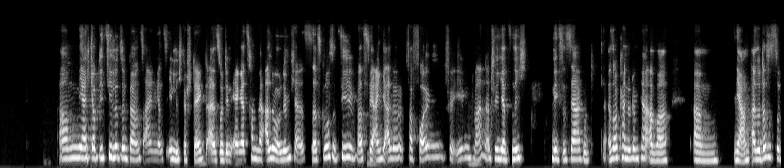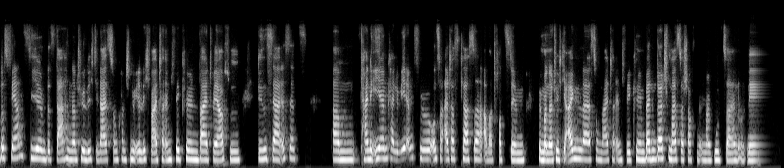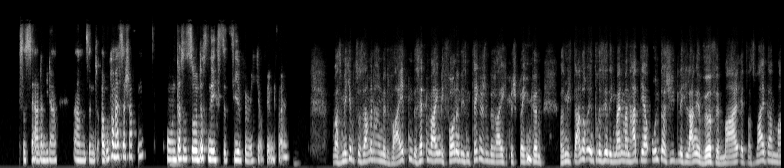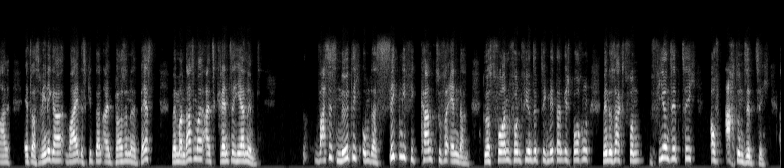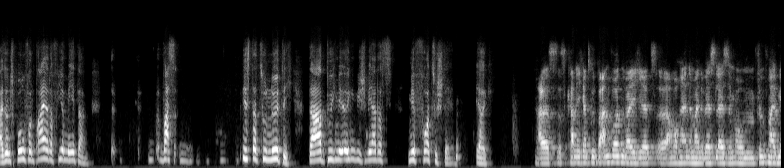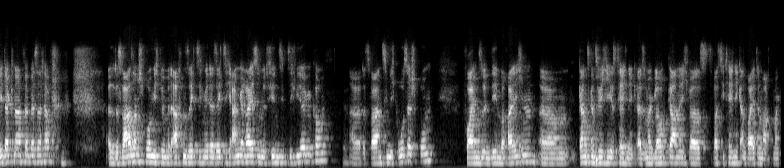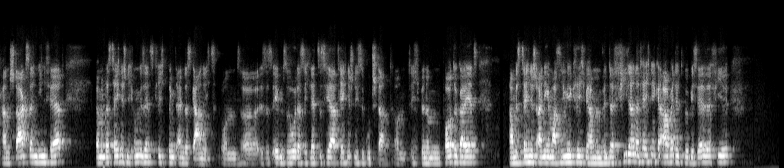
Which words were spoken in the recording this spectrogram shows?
Ähm, ja, ich glaube, die Ziele sind bei uns allen ganz ähnlich gesteckt. Also den Ehrgeiz haben wir alle. Olympia ist das große Ziel, was wir eigentlich alle verfolgen für irgendwann. Natürlich jetzt nicht nächstes Jahr, gut, ist auch kein Olympia, aber ähm, ja, also das ist so das Fernziel. Bis dahin natürlich die Leistung kontinuierlich weiterentwickeln, weit werfen. Dieses Jahr ist jetzt ähm, keine EM, keine WM für unsere Altersklasse, aber trotzdem will man natürlich die eigene Leistung weiterentwickeln, bei den deutschen Meisterschaften immer gut sein und nächstes Jahr dann wieder ähm, sind Europameisterschaften. Und das ist so das nächste Ziel für mich auf jeden Fall was mich im Zusammenhang mit Weiten, das hätten wir eigentlich vorne in diesem technischen Bereich besprechen können, was mich da noch interessiert, ich meine, man hat ja unterschiedlich lange Würfe, mal etwas weiter, mal etwas weniger weit. Es gibt dann ein Personal Best. Wenn man das mal als Grenze hernimmt, was ist nötig, um das signifikant zu verändern? Du hast vorhin von 74 Metern gesprochen. Wenn du sagst von 74 auf 78, also ein Sprung von drei oder vier Metern, was, ist dazu nötig? Da tue ich mir irgendwie schwer, das mir vorzustellen. Erik. Ja, das, das kann ich ganz gut beantworten, weil ich jetzt äh, am Wochenende meine Bestleistung um 5,5 Meter knapp verbessert habe. Also das war so ein Sprung. Ich bin mit 68,60 Meter angereist und mit 74 wiedergekommen. Äh, das war ein ziemlich großer Sprung, vor allem so in den Bereichen. Ähm, ganz, ganz wichtig ist Technik. Also man glaubt gar nicht, was, was die Technik an Weite macht. Man kann stark sein wie ein Pferd, wenn man das technisch nicht umgesetzt kriegt, bringt einem das gar nichts. Und äh, es ist eben so, dass ich letztes Jahr technisch nicht so gut stand. Und ich bin in Portugal jetzt, haben es technisch einigermaßen hingekriegt. Wir haben im Winter viel an der Technik gearbeitet, wirklich sehr, sehr viel.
